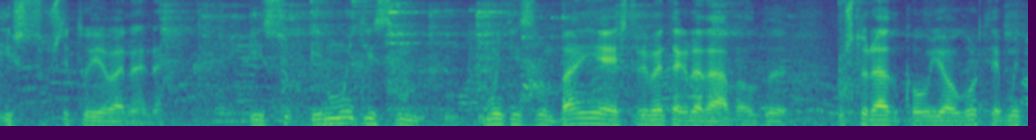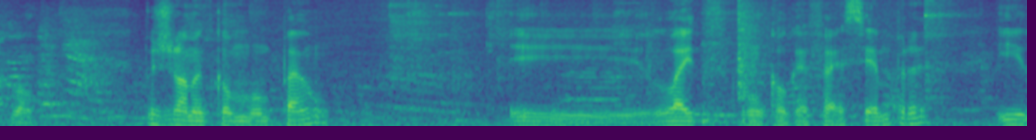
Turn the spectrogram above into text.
isto substitui a banana. Isso, e muitíssimo, muitíssimo bem, é extremamente agradável. De, misturado com o iogurte é muito bom. Depois geralmente como um pão e leite com, com café sempre e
